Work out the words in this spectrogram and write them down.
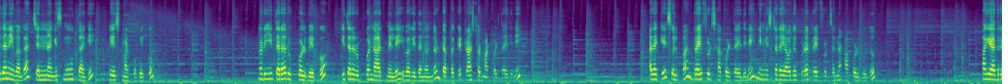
ಇದನ್ನು ಇವಾಗ ಚೆನ್ನಾಗಿ ಸ್ಮೂತ್ ಆಗಿ ಪೇಸ್ಟ್ ಮಾಡ್ಕೋಬೇಕು. ನೋಡಿ, ಈ ಥರ ರುಬ್ಕೊಳ್ಬೇಕು. ಈ ಥರ ರುಬ್ಕೊಂಡಾದ್ಮೇಲೆ ಇವಾಗ ಇದನ್ನೊಂದು ಡಬ್ಬಕ್ಕೆ ಟ್ರಾನ್ಸ್ಫರ್ ಮಾಡ್ಕೊಳ್ತಾ ಇದ್ದೀನಿ. ಅದಕ್ಕೆ ಸ್ವಲ್ಪ ಡ್ರೈ ಫ್ರೂಟ್ಸ್ ಹಾಕೊಳ್ತಾ ಇದ್ದೀನಿ. ನಿಮ್ಮ ಇಷ್ಟದ ಯಾವುದೇ ಕೂಡ ಡ್ರೈ ಫ್ರೂಟ್ಸ್ ಅನ್ನ ಹಾಕೊಳ್ಬೋದು. ಹಾಗೆ ಅದರ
